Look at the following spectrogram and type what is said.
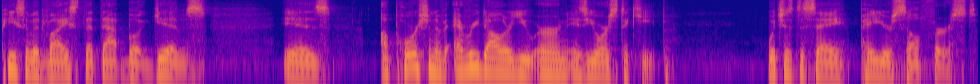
piece of advice that that book gives is a portion of every dollar you earn is yours to keep, which is to say, pay yourself first.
